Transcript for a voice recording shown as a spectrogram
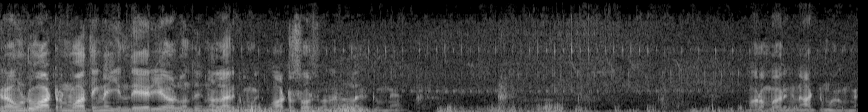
கிரவுண்டு வாட்டர்னு பார்த்தீங்கன்னா இந்த ஏரியாவில் வந்து நல்லா இருக்குங்க. வாட்டர் சோர்ஸ் வந்து நல்லா இருக்குங்க. மரம் பாருங்க நாட்டு மரம்ங்க.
